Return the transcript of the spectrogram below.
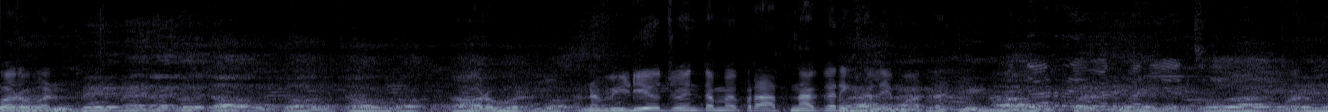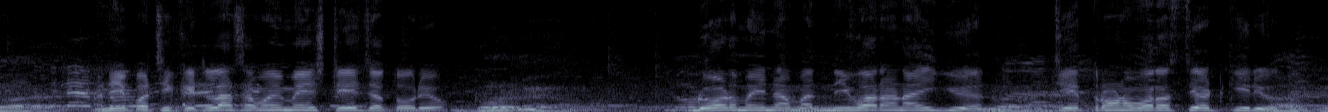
બરોબર. બે મહિના તો ચાલુ ચાલુ ચાલુ રાખું. રાત બરોબર. અને વીડિયો જોઈને તમે પ્રાર્થના કરી ખાલી માતાજી અને એ પછી કેટલા સમયમાં એ સ્ટેજ જતો રહ્યો? દોઢ મહિનામાં. દોઢ મહિનામાં. જ નિવારણ આવી ગયું એનું. જે ત્રણ વર્ષથી અટકી રહ્યું હતો.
